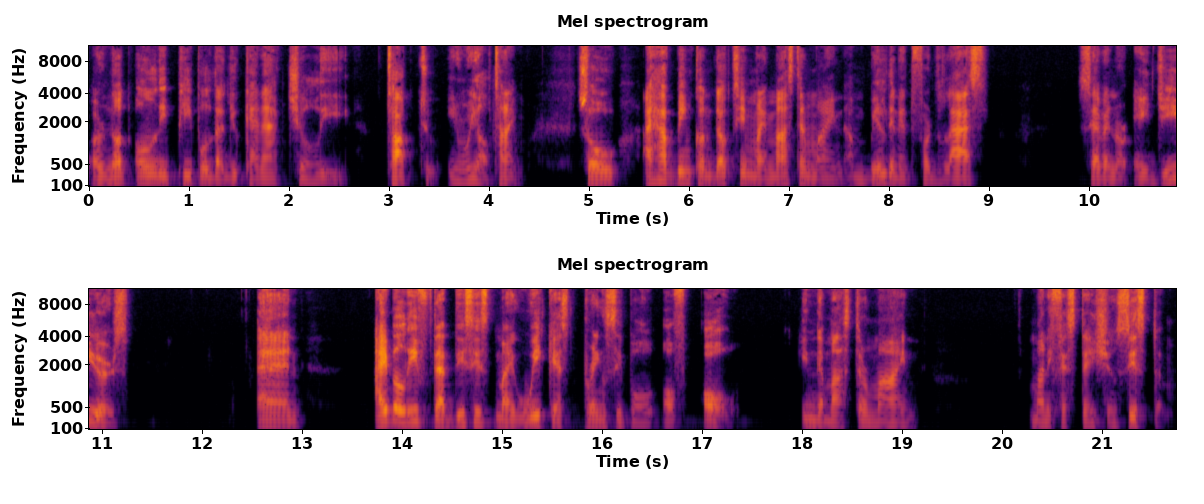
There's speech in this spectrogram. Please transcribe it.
or not only people that you can actually talk to in real time. So I have been conducting my mastermind and building it for the last seven or eight years. And I believe that this is my weakest principle of all in the mastermind manifestation system.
